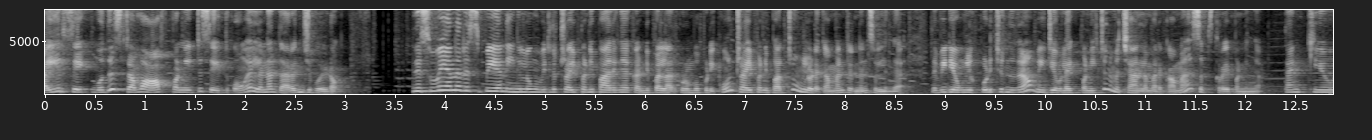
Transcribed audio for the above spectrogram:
தயிர் சேர்க்கும் போது ஸ்டவ் ஆஃப் பண்ணிவிட்டு சேர்த்துக்கோங்க இல்லைன்னா தரைஞ்சு போயிடும். இந்த சுவையான ரெசிபியை நீங்களும் உங்கள் வீட்டில் ட்ரை பண்ணி பாருங்கள் கண்டிப்பாக எல்லாருக்கும் ரொம்ப பிடிக்கும். ட்ரை பண்ணி பார்த்துட்டு உங்களோட கமெண்ட் என்னன்னு சொல்லுங்கள் இந்த வீடியோ உங்களுக்கு பிடிச்சிருந்ததுன்னா வீடியோ லைக் பண்ணிவிட்டு நம்ம சேனலை மறக்காமல் சப்ஸ்கிரைப் பண்ணுங்கள் தேங்க்யூ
